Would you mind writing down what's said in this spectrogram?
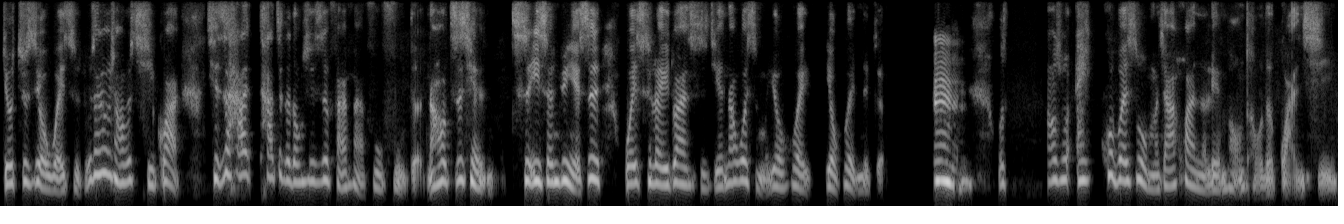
就就是有维持住，但是我想说奇怪，其实他他这个东西是反反复复的，然后之前吃益生菌也是维持了一段时间，那为什么又会又会那个？嗯，我然后说哎，会不会是我们家换了莲蓬头的关系？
